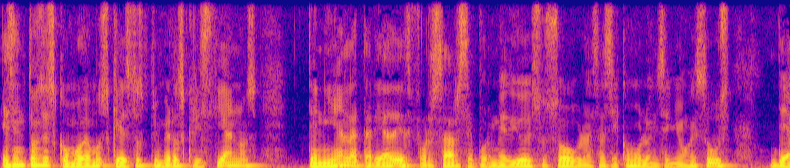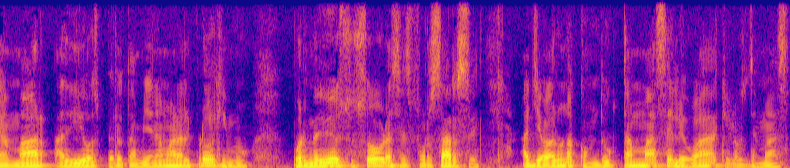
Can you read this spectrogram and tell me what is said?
Es entonces como vemos que estos primeros cristianos tenían la tarea de esforzarse por medio de sus obras, así como lo enseñó Jesús, de amar a Dios, pero también amar al prójimo, por medio de sus obras esforzarse a llevar una conducta más elevada que los demás,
